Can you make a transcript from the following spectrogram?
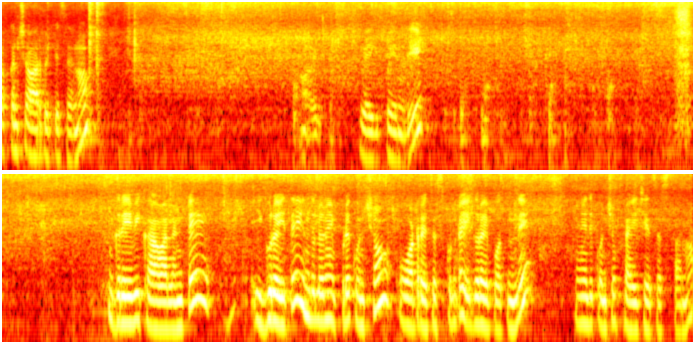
పక్కన చారు పెట్టేశాను. ఆయిల్ వేగిపోయింది. గ్రేవీ కావాలంటే ఇగురైతే ఇందులోనే ఇప్పుడే కొంచెం వాటర్ వేసేసుకుంటే ఇగురైపోతుంది. అయిపోతుంది నేను ఇది కొంచెం ఫ్రై చేసేస్తాను.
